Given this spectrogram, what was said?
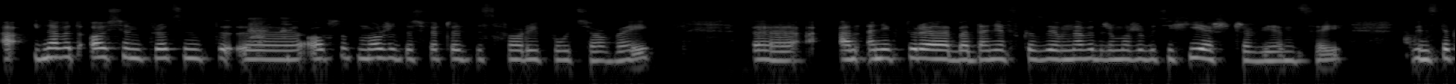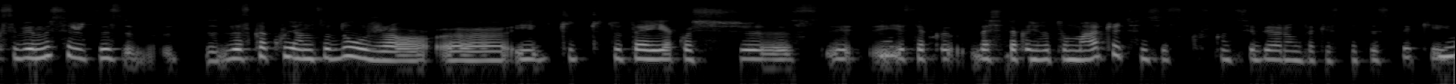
A, I nawet 8% osób może doświadczać dysforii płciowej. E, a, a, niektóre badania wskazują nawet, że może być ich jeszcze więcej. Więc tak sobie myślę, że to jest zaskakująco dużo. E, I czy, czy tutaj jakoś e, jest, jako, da się to jakoś wytłumaczyć, w sensie skąd się biorą takie statystyki?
